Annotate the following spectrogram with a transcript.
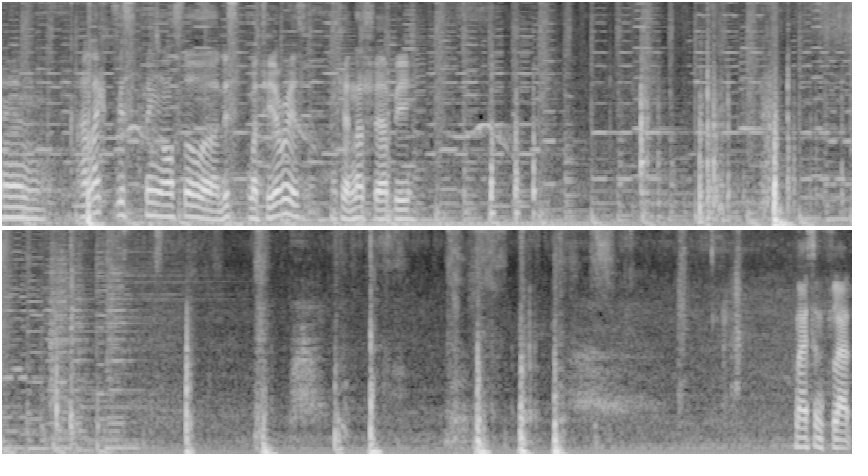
And I like this thing also, uh, this material is okay, not shabby. Nice and flat.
